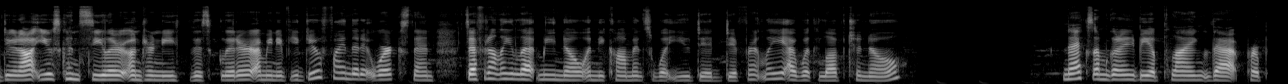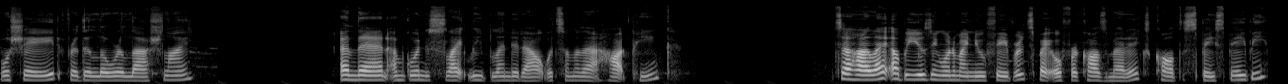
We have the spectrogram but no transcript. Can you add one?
do not use concealer underneath this glitter. I mean, if you do find that it works, then definitely let me know in the comments what you did differently. I would love to know. Next, I'm going to be applying that purple shade for the lower lash line. And then I'm going to slightly blend it out with some of that hot pink. To highlight, I'll be using one of my new favorites by Ofra Cosmetics called Space Baby.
